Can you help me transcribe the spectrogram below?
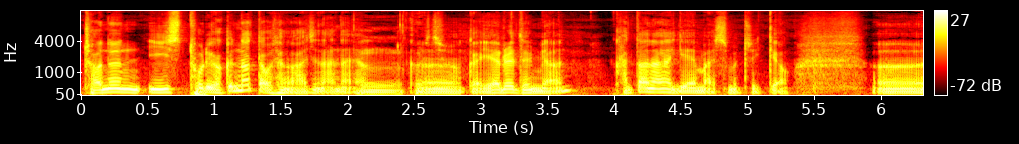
저는 이 스토리가 끝났다고 생각하진 않아요. 음, 그렇죠. 어, 그러니까 예를 들면 간단하게 말씀을 드릴게요. 어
